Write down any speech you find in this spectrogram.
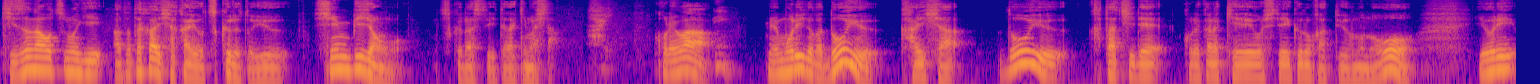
絆を紡ぎ温かい社会を作るという新ビジョンを作らせていただきました、はい、これはメモリードがどういう会社どういう形でこれから経営をしていくのかというものをより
